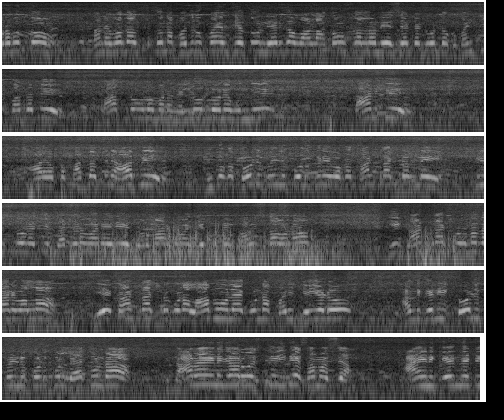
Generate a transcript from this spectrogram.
ప్రభుత్వం తను ఇవ్వదలుచుకున్న పది రూపాయల జీతం నేరుగా వాళ్ళ అకౌంట్లలో వేసేటటువంటి ఒక మంచి పద్ధతి రాష్ట్రంలో మన నెల్లూరులోనే ఉంది. దానికి ఆ యొక్క పద్ధతిని ఆపి ఇంకొక తోటి పెళ్ళి కొడుకుని ఒక కాంట్రాక్టర్ని తీసుకొని వచ్చి పెట్టడం అనేది దుర్మార్గం అని చెప్పి మేము భావిస్తూ ఉన్నాం. ఈ కాంట్రాక్టర్ ఉన్న వల్ల ఏ కాంట్రాక్టర్ కూడా లాభం లేకుండా పని చేయడు. అందుకని తోడి పెళ్ళి కొడుకులు లేకుండా ఈ నారాయణ గారు వస్తే ఇదే సమస్య. ఆయనకి ఏంటంటే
